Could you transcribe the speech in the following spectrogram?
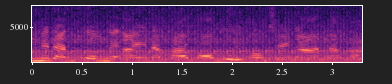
ำไม่ดันเครื่องไม่ไอนะคะ พร้อมลุยพร้อมใช้งานนะคะ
